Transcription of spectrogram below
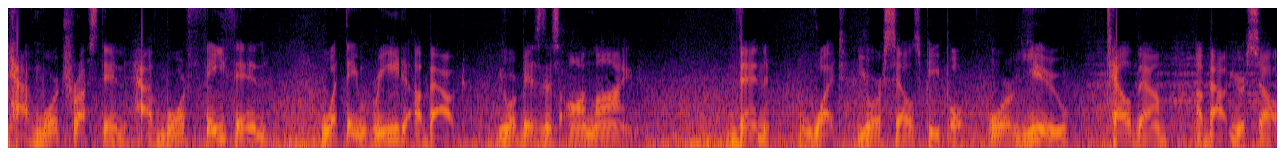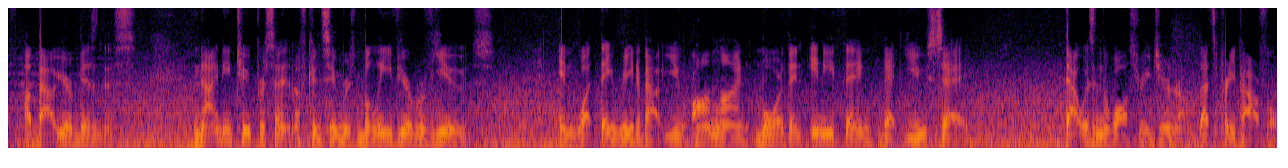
have more trust in, have more faith in what they read about your business online than what your salespeople or you tell them about yourself, about your business. 92% of consumers believe your reviews and what they read about you online more than anything that you say. That was in the Wall Street Journal. That's pretty powerful.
